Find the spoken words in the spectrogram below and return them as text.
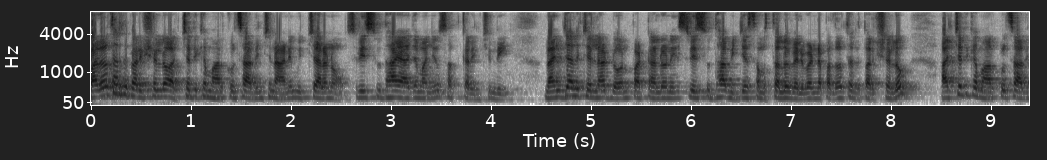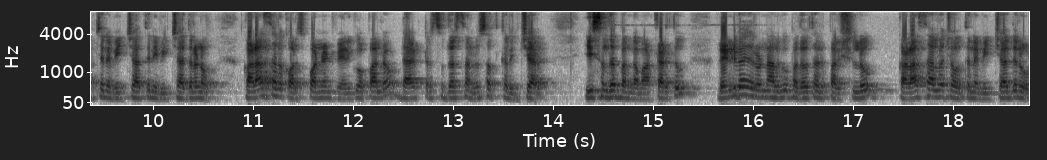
పదో తరగతి పరీక్షల్లో అత్యధిక మార్కులు సాధించిన ఆణిముత్యాలను శ్రీ సుధా యాజమాన్యం సత్కరించింది. నంద్యాల జిల్లా డోన్పట్నంలోని శ్రీ సుధా విద్యా సంస్థలో వెలువడిన పదో తరగతి పరీక్షల్లో అత్యధిక మార్కులు సాధించిన విద్యార్థిని విద్యార్థులను కళాశాల కరస్పాండెంట్ వేణుగోపాలరావు డైరెక్టర్ సుదర్శన్లు సత్కరించారు. ఈ సందర్భంగా మాట్లాడుతూ రెండు వేల ఇరవై నాలుగు పదో తరగతి పరీక్షల్లో కళాశాలలో చదువుతున్న విద్యార్థులు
